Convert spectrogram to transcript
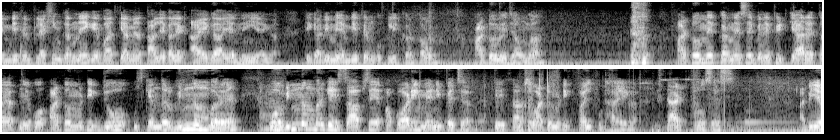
एम एम फ्लैशिंग करने के बाद क्या मेरा ताले का लाइट आएगा या नहीं आएगा। ठीक है, अभी मैं एम बी एफ़ एम को क्लिक करता हूँ ऑटो में जाऊँगा। ऑटो में करने से बेनिफिट क्या रहता है अपने को? ऑटोमेटिक जो उसके अंदर विन नंबर है, वो विन नंबर के हिसाब से अकॉर्डिंग मैन्युफैक्चर के हिसाब से वो ऑटोमेटिक फ़ाइल उठाएगा। स्टार्ट प्रोसेस अभी ये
